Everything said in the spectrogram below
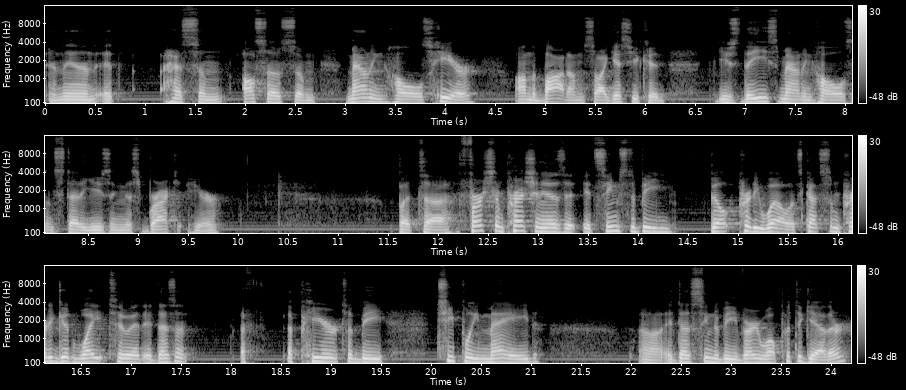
and then it has some also some mounting holes here on the bottom. So I guess you could use these mounting holes instead of using this bracket here. But uh, first impression is it, it seems to be built pretty well. It's got some pretty good weight to it. It doesn't appear to be cheaply made. Uh, it does seem to be very well put together.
